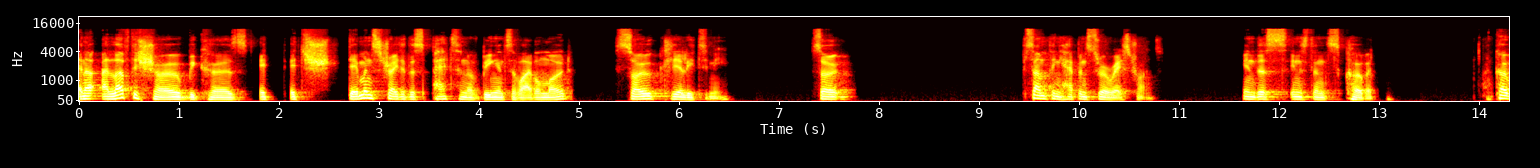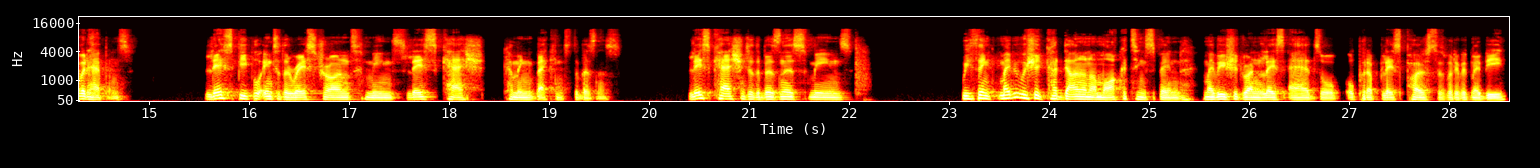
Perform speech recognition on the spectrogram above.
And I, I love the show because it it sh- demonstrated this pattern of being in survival mode so clearly to me. So something happens to a restaurant. In this instance, COVID. COVID happens. Less people into the restaurant means less cash coming back into the business. Less cash into the business means we think maybe we should cut down on our marketing spend. Maybe we should run less ads or, or put up less posters, whatever it may be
